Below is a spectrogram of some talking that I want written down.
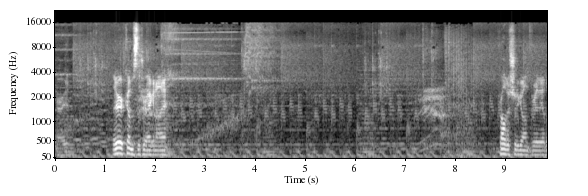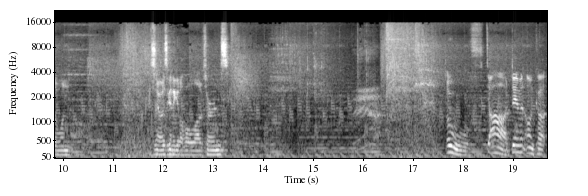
Alright. There comes the Dragon Eye. Probably should have gone through the other one. Because now he's gonna get a whole lot of turns. Oh, ah, damn it, on cut.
